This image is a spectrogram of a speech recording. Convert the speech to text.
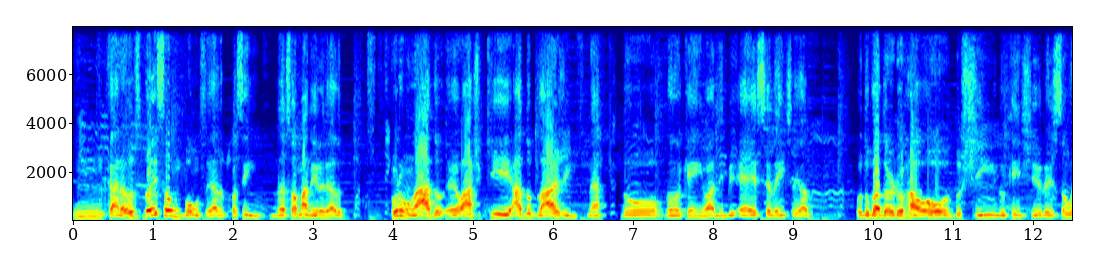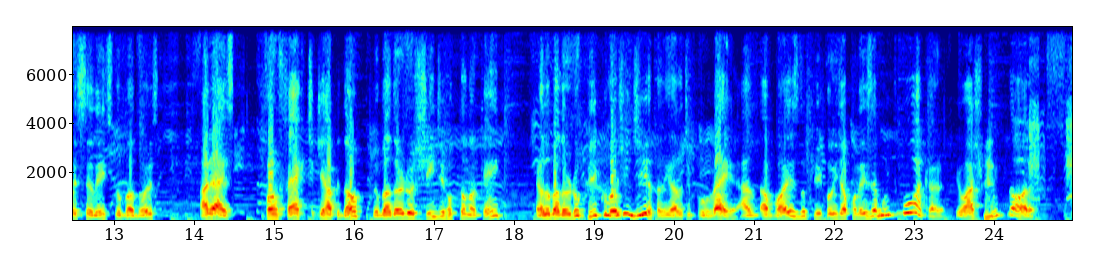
Hum, cara, os dois são bons, tá ligado? Tipo assim, da sua maneira, tá ligado? Por um lado, eu acho que a dublagem, né, do Ken, o anime, é excelente, tá ligado? O dublador do Raul, do Shin, do Kenshiro, eles são excelentes dubladores. Aliás, fun fact aqui rapidão, o dublador do Shin de Hokuto no Ken é o dublador do Piccolo hoje em dia, tá ligado? Tipo, velho, a, a, voz do Piccolo em japonês é muito boa, cara. Eu acho muito da hora.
